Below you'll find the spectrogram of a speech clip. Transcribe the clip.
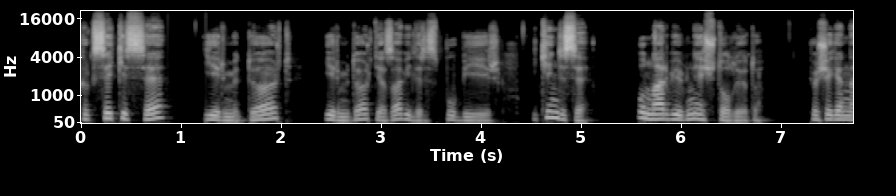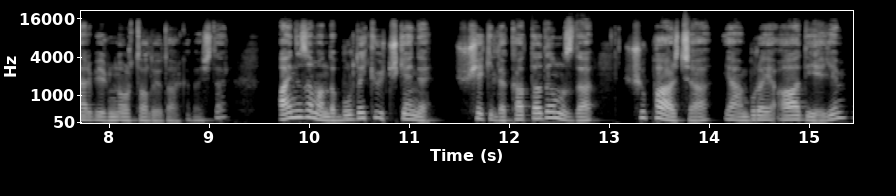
48 ise 24, 24 yazabiliriz. Bu bir. İkincisi bunlar birbirine eşit oluyordu. Köşegenler birbirini ortalıyordu arkadaşlar. Aynı zamanda buradaki üçgeni şu şekilde katladığımızda şu parça yani burayı A diyeyim.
